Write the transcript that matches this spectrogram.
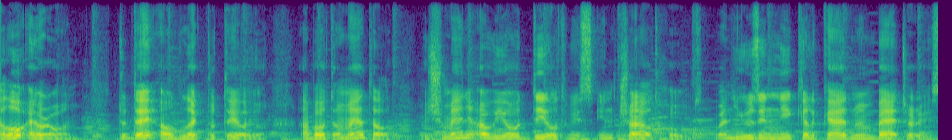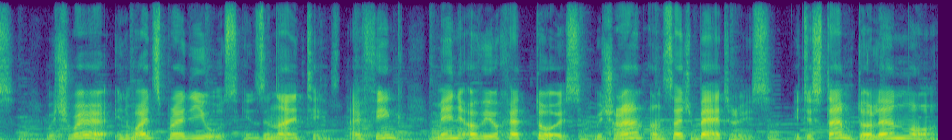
Hello everyone! Today I would like to tell you about a metal which many of you dealt with in childhood when using nickel-cadmium batteries which were in widespread use in the 19th. I think many of you had toys which ran on such batteries. It is time to learn more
